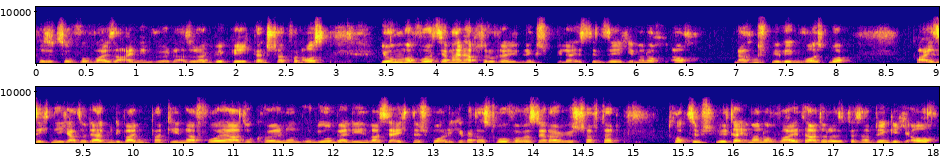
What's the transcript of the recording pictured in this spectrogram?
Position von Weiser einnehmen würde. Also da gehe ich ganz stark von aus. Jung, obwohl es ja mein absoluter Lieblingsspieler ist, den sehe ich immer noch auch nach dem Spiel gegen Wolfsburg. Weiß ich nicht. Also der hat mir die beiden Partien da vorher, also Köln und Union Berlin, war es ja echt eine sportliche Katastrophe, was der da geschafft hat. Trotzdem spielt er immer noch weiter. Also das, deshalb denke ich auch,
